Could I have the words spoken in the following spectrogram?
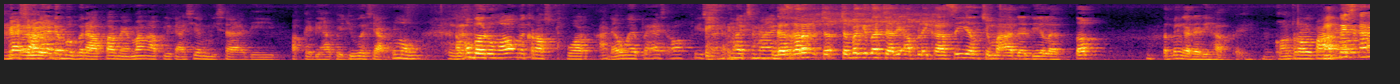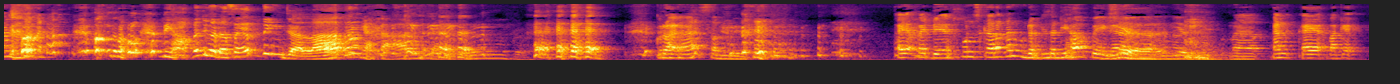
Enggak, soalnya ada beberapa memang aplikasi yang bisa dipakai di HP juga sih. Aku mau, aku baru ngomong Microsoft Word, ada WPS Office, ada macam-macam. Enggak sekarang co- coba kita cari aplikasi yang cuma ada di laptop tapi nggak ada di HP. Kontrol HP panel. sekarang juga kan Kontrol di HP juga ada setting Oh, jalan. nggak tahu. nggak tahu, kurang asem nih. Kayak PDF pun sekarang kan udah bisa di HP kan. Iya, iya. Nah, kan kayak pakai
